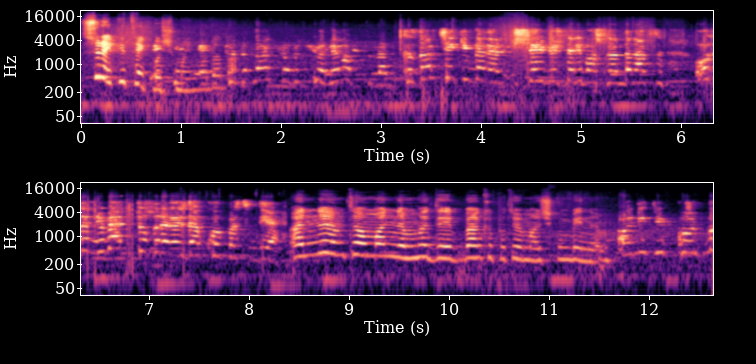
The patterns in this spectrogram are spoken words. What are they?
Sürekli tek başımayım odada. Kadınlar çalışıyor ne yapsınlar? Kızlar çekimdeler. İşleri güçleri başlarından aksın. Orada nöbet tutuyorlar özlem korkmasın diye. Annem tamam annem hadi ben kapatıyorum aşkım benim. Anneciğim korkma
